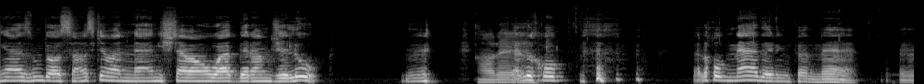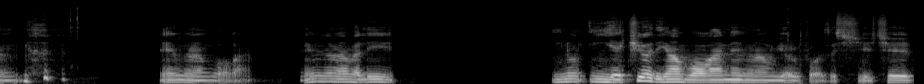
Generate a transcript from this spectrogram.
این از اون داستان هست که من نمیشنوم و باید برم جلو. آره. ولی خب ولی خب نداریم تا نه. نمی‌دونم واقعا. نمی‌دونم ولی اینو این یکی رو دیگه من واقعا نمی‌دونم یارو فازش چیه. چه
